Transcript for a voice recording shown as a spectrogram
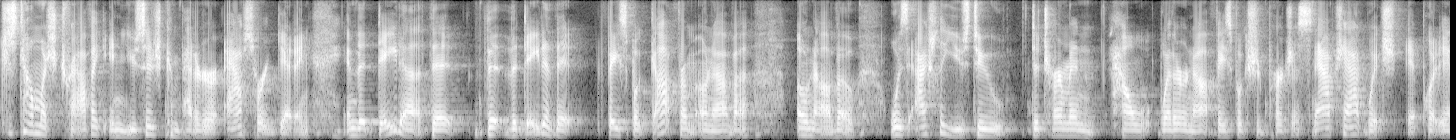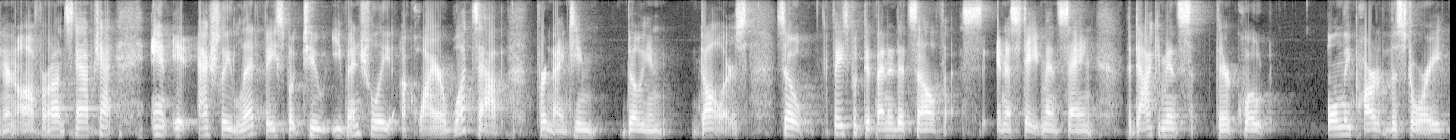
just how much traffic and usage competitor apps were getting. And the data that the, the data that Facebook got from Onavo Onavo was actually used to determine how whether or not Facebook should purchase Snapchat, which it put in an offer on Snapchat, and it actually led Facebook to eventually acquire WhatsApp for 19 billion dollars. So Facebook defended itself in a statement saying the documents, they're quote only part of the story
